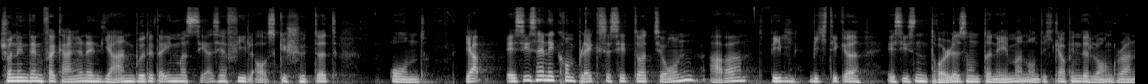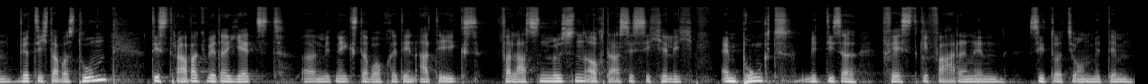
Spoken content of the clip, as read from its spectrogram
schon in den vergangenen Jahren wurde da immer sehr, sehr viel ausgeschüttet. Und ja, es ist eine komplexe Situation, aber viel wichtiger, es ist ein tolles Unternehmen und ich glaube, in der Long Run wird sich da was tun. Die Strabag wird ja jetzt äh, mit nächster Woche den ATX verlassen müssen. Auch das ist sicherlich ein Punkt mit dieser festgefahrenen Situation mit dem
